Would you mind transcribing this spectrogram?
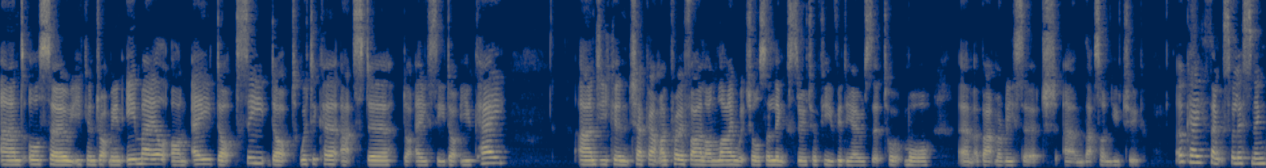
and also, you can drop me an email on a.c.whittaker at stir.ac.uk. And you can check out my profile online, which also links through to a few videos that talk more um, about my research. Um, that's on YouTube. Okay, thanks for listening.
